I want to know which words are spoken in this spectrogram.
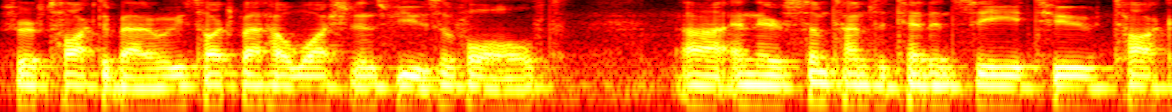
sort of talked about it. We've talked about how Washington's views evolved, uh, and there's sometimes a tendency to talk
